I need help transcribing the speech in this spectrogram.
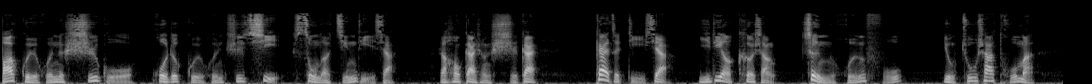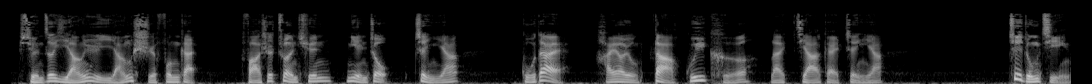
把鬼魂的尸骨或者鬼魂之气送到井底下，然后盖上石盖，盖子底下一定要刻上镇魂符，用朱砂涂满，选择阳日阳时封盖，法师转圈念咒镇压。古代还要用大龟壳来加盖镇压，这种井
